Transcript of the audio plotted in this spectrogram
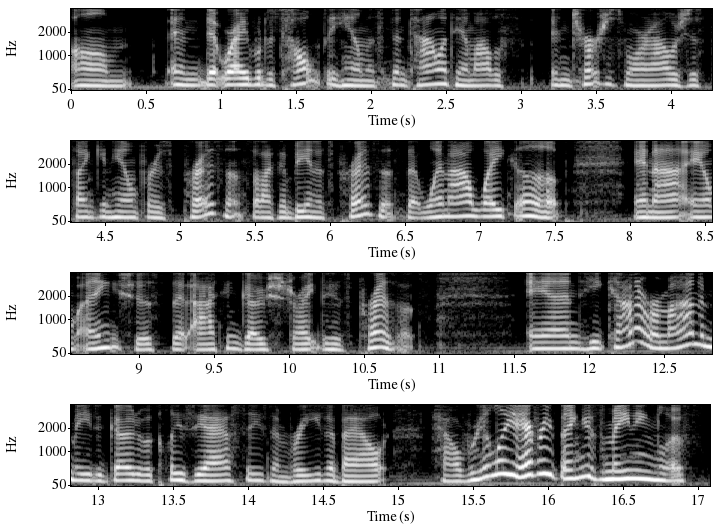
Um, and that we're able to talk to him and spend time with him. I was in church this morning. I was just thanking him for his presence, that I could be in his presence, that when I wake up and I am anxious, that I can go straight to his presence. And he kind of reminded me to go to Ecclesiastes and read about how really everything is meaningless.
